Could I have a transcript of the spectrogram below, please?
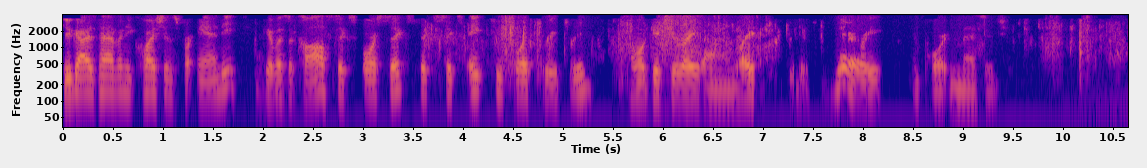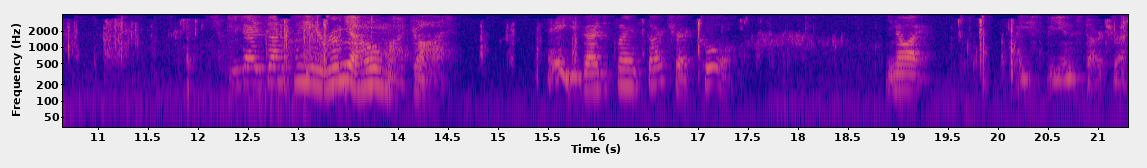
you guys have any questions for Andy, give us a call, 646-668-2433, and we'll get you right on, right? It's a very important message. You guys done cleaning your room yet? Oh my god. Hey, you guys are playing Star Trek. Cool. You know, I I used to be in Star Trek.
